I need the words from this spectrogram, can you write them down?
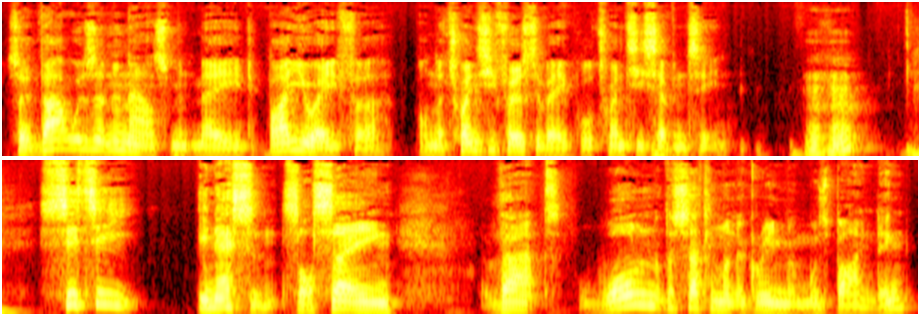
So that was an announcement made by UEFA on the 21st of April 2017. Mm-hmm. City, in essence, are saying that one, the settlement agreement was binding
